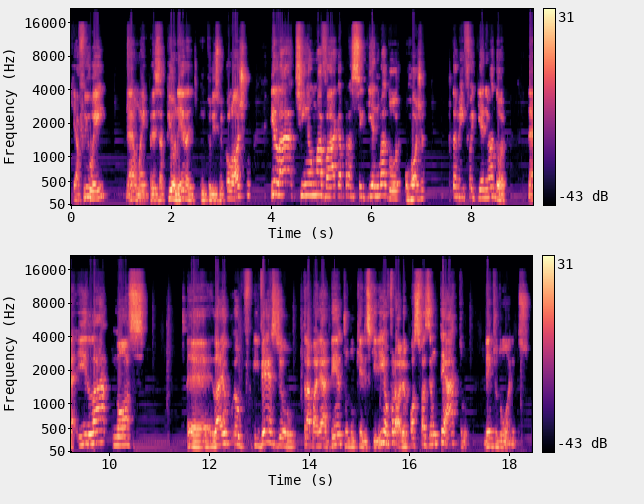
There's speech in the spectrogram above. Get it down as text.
que é a Freeway, né? uma empresa pioneira em turismo ecológico. E lá tinha uma vaga para ser guia animador. O Roger também foi guia animador. Né? E lá nós. É, lá eu, eu, em vez de eu trabalhar dentro do que eles queriam, eu falei: olha, eu posso fazer um teatro dentro do ônibus.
